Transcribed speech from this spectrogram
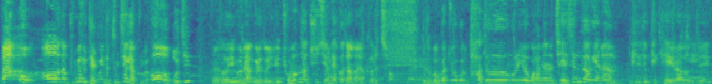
빡! 어! 어! 나 분명히 대고 있는데 등짝이 아픈 거야. 어! 뭐지? 그래서 이번에 안 그래도 이제 조만간 출시를 할 거잖아요. 그렇죠. 네. 그래서 뭔가 조금 다듬으려고 하면은 제 생각에는 필드 PK라든지 네.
